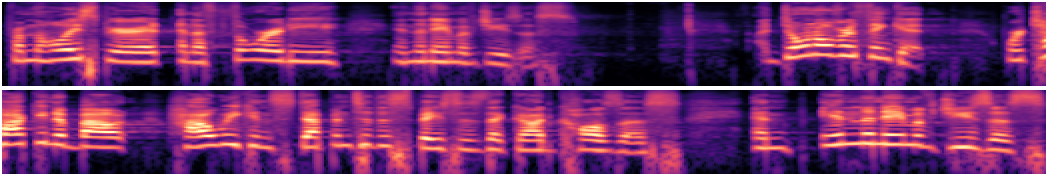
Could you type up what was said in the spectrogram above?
from the Holy Spirit and authority in the name of Jesus? Don't overthink it. We're talking about how we can step into the spaces that God calls us. And in the name of Jesus,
